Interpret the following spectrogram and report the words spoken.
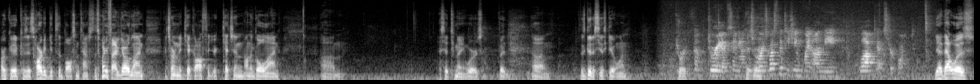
are good because it's hard to get to the ball sometimes to the 25 yard line, returning the kickoff that you're catching on the goal line. Um, I said too many words, but um, it was good to see us get one. Jory. Oh, Jory Epstein, Yahoo Hey, Jory. Sports. What's the teaching point on the blocked extra point? Yeah, that was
